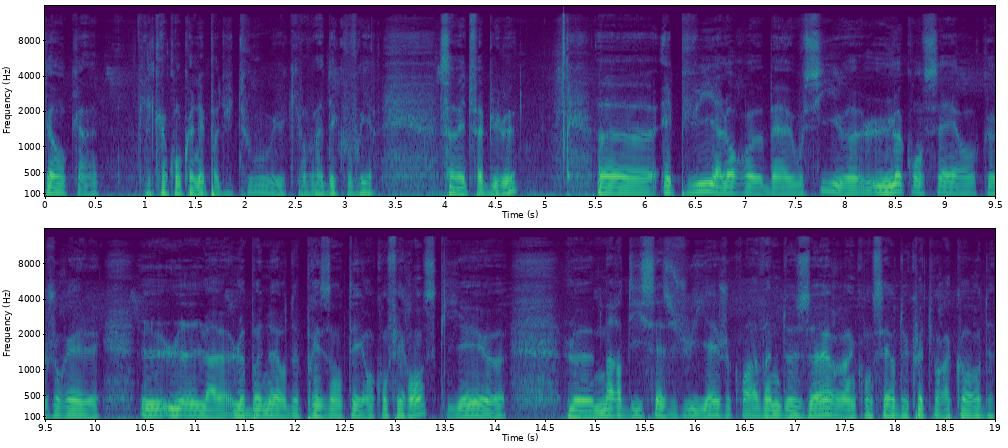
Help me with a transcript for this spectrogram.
donc quelqu'un qu'on connaît pas du tout et qu'on va découvrir. Ça va être fabuleux. Euh, et puis alors euh, ben, aussi euh, le concert que j'aurai le, bonheur de présenter en conférence qui est euh, le mardi 16 juillet je crois à 22h un concert de quatuor à cordes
